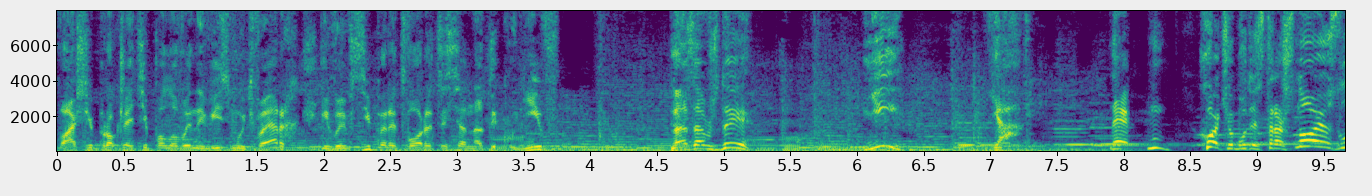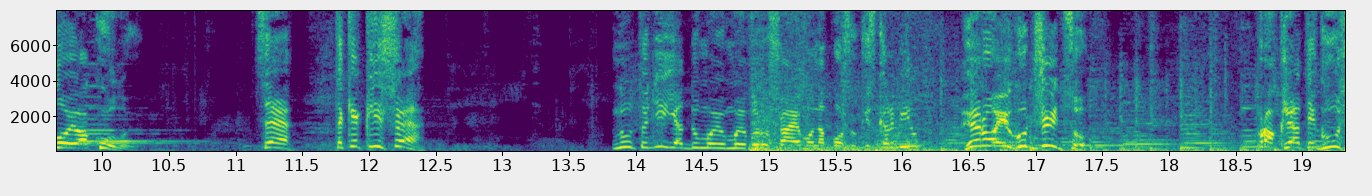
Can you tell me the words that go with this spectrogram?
Ваші прокляті половини візьмуть верх, і ви всі перетворитеся на дикунів? Назавжди? Ні. Я не хочу бути страшною злою акулою. Це таке кліше. Ну, тоді, я думаю, ми вирушаємо на пошуки скарбів. Герої Гуджитсу! Проклятий гус!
